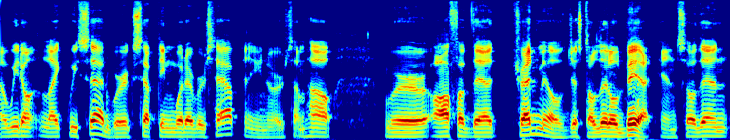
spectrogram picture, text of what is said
uh, we don't, like we said, we're accepting whatever's happening, or somehow we're off of that treadmill just a little bit, and so then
